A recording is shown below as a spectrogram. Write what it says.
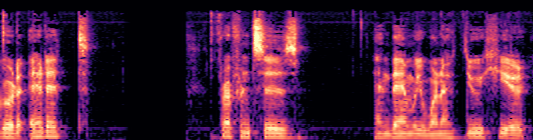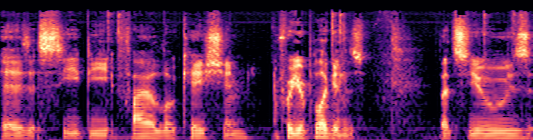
go to edit, preferences, and then we want to do here is see the file location for your plugins. Let's use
